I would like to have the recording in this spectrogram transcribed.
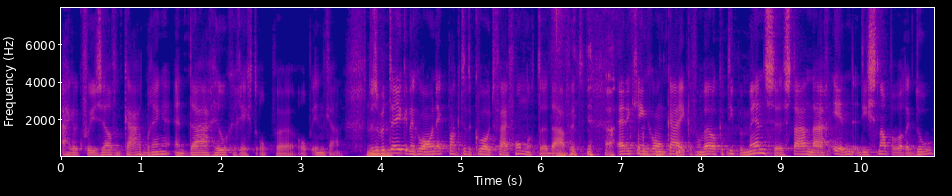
eigenlijk voor jezelf een kaart brengen en daar heel gericht op, uh, op ingaan. Dus dat mhm. betekende gewoon, ik pakte de quote 500, uh, David, en ik ging gewoon kijken van welke type mensen staan daarin die snappen wat ik doe.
